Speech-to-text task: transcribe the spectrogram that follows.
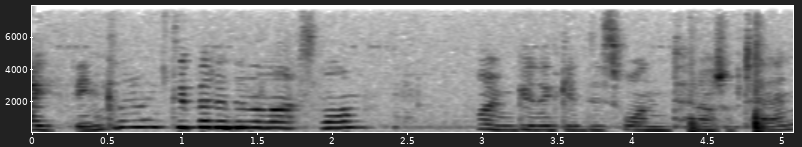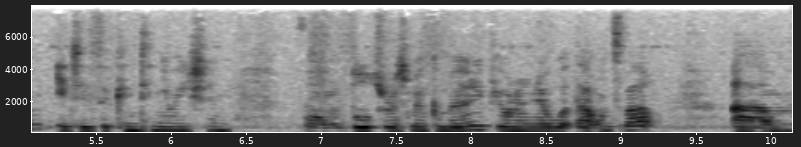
I think I liked it better than the last one. I'm gonna give this one 10 out of 10. It is a continuation from Daughter of Smoke and Bone if you want to know what that one's about. Um,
